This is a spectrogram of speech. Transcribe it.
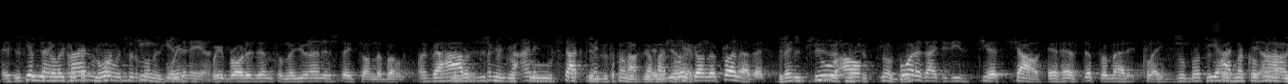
Es gibt einen kleinen roten Jeep in der Nähe. We brought it in from the United States on the boat. Und wir haben es von den Vereinigten Staaten mitgebracht. If you look on the front of it, wenn du auf die Vorderseite dieses Jeeps schaust, it has diplomatic plates. Zobaczysz oznakowania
